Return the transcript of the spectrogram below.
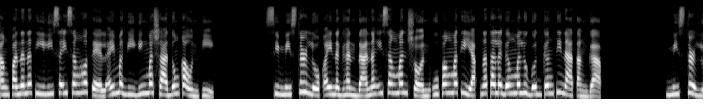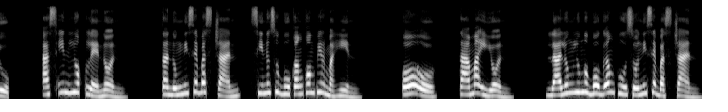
Ang pananatili sa isang hotel ay magiging masyadong kaunti. Si Mr. Luke ay naghanda ng isang mansyon upang matiyak na talagang malugod kang tinatanggap. Mr. Luke. As in Luke Lennon. Tanong ni Sebastian, sinusubukang kumpirmahin. Oo, tama iyon. Lalong lumubog ang puso ni Sebastian.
